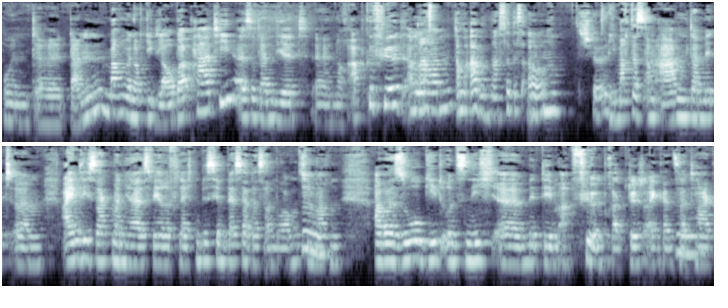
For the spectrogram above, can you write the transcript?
Und äh, dann machen wir noch die Glauberparty. Also dann wird äh, noch abgeführt am Mach, Abend. Am Abend machst du das auch? Mhm. Schön. Ich mache das am Abend, damit ähm, eigentlich sagt man ja, es wäre vielleicht ein bisschen besser, das am Morgen zu mhm. machen. Aber so geht uns nicht äh, mit dem Abführen praktisch ein ganzer mhm. Tag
